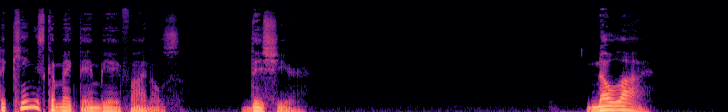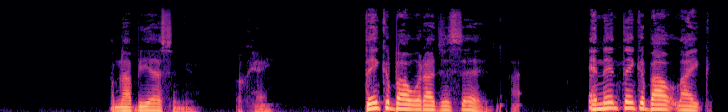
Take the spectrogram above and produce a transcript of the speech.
the Kings can make the NBA Finals this year. No lie. I'm not BSing you. Okay. Think about what I just said. And then think about like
